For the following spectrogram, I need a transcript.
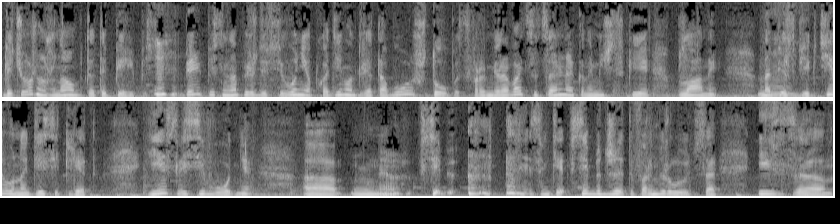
для чего же нужна вот эта перепись? Mm-hmm. Перепись, она прежде всего необходима для того, чтобы сформировать социально-экономические планы на mm-hmm. перспективу на 10 лет. Если сегодня э, все, извините, все бюджеты формируются из э,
